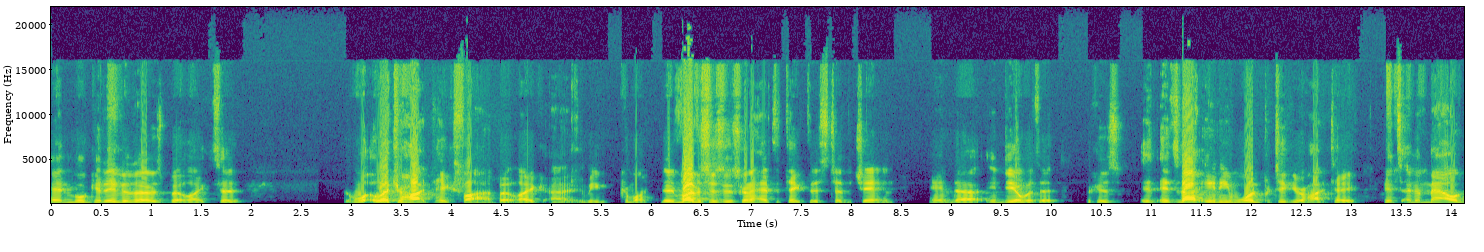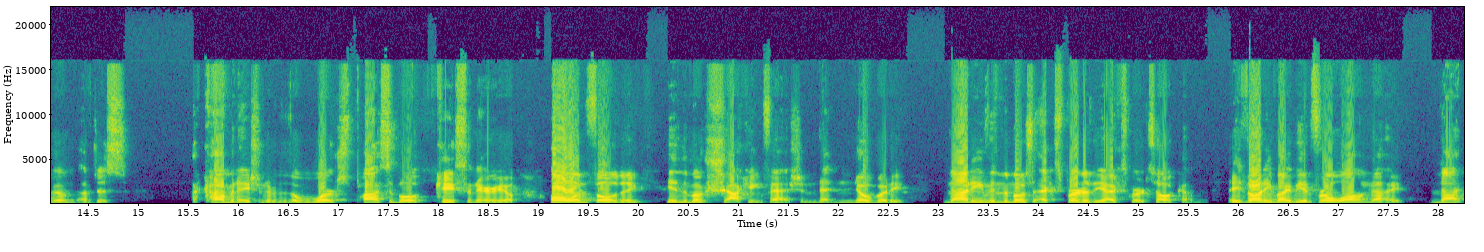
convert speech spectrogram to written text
and we'll get into those. But like to let your hot takes fly. But like, I mean, come on, Levis is just going to have to take this to the chin and uh, and deal with it because it, it's not any one particular hot take. It's an amalgam of just a combination of the worst possible case scenario, all unfolding in the most shocking fashion that nobody not even the most expert of the experts saw coming. They thought he might be in for a long night, not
